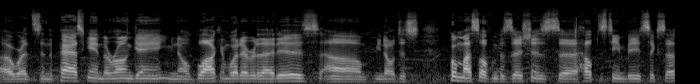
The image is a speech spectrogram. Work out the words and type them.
uh, whether it's in the pass game, the run game, you know, blocking whatever that is. Um, you know, just put myself in positions to help this team be successful.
